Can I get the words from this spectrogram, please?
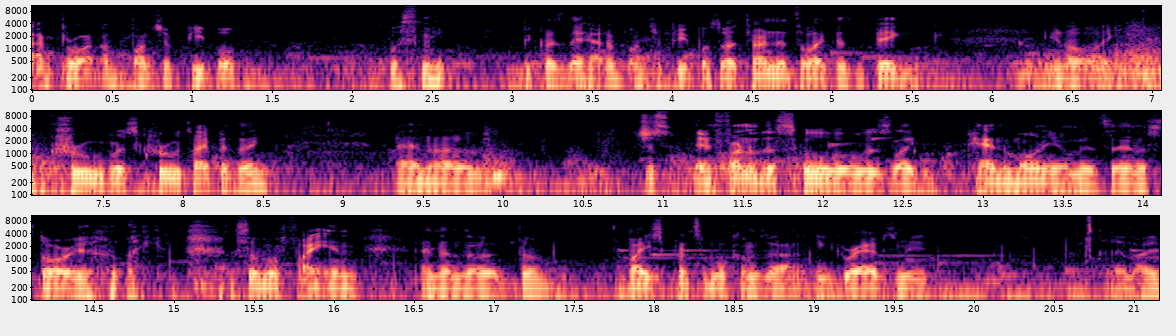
I brought a bunch of people with me because they had a bunch of people. So it turned into like this big, you know, like crew versus crew type of thing, and uh, just in front of the school it was like pandemonium. It's in Astoria, like so we're fighting, and then the the vice principal comes out and he grabs me and I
